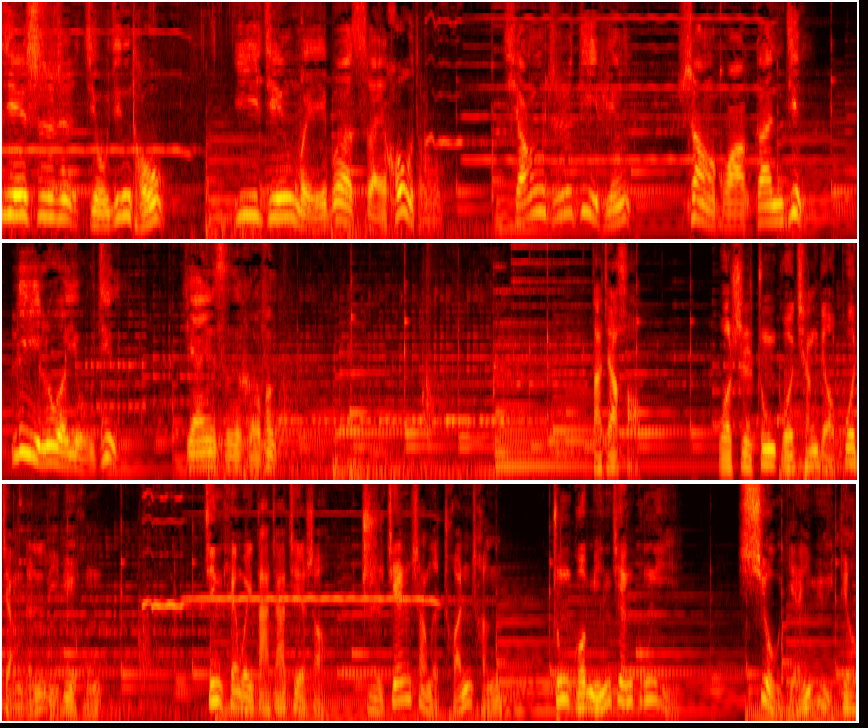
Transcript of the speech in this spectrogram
斤狮子九斤头，一斤尾巴甩后头，墙直地平，上花干净，利落有劲，严丝合缝。大家好，我是中国腔调播讲人李立红，今天为大家介绍指尖上的传承——中国民间工艺岫岩玉雕。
